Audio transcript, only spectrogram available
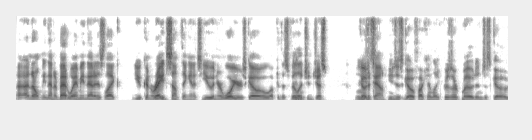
I don't mean that in a bad way. I mean that is like you can raid something and it's you and your warriors go up to this village and just You Go to just- town. You just go fucking like berserk mode and just go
